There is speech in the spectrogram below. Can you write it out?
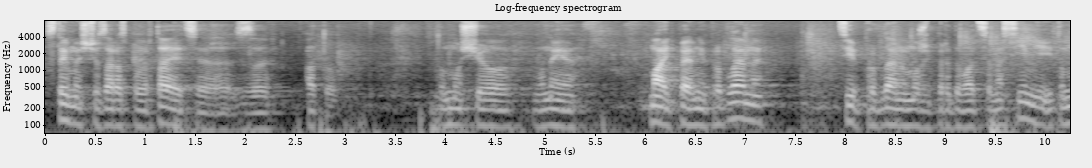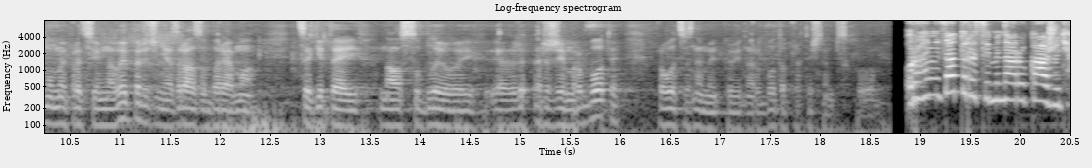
з тими, що зараз повертаються з АТО, тому що вони мають певні проблеми. Ці проблеми можуть передаватися на сім'ї, і тому ми працюємо на випередження. Зразу беремо цих дітей на особливий е, режим роботи. Проводиться з ними відповідна робота практичним психологом. Організатори семінару кажуть,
